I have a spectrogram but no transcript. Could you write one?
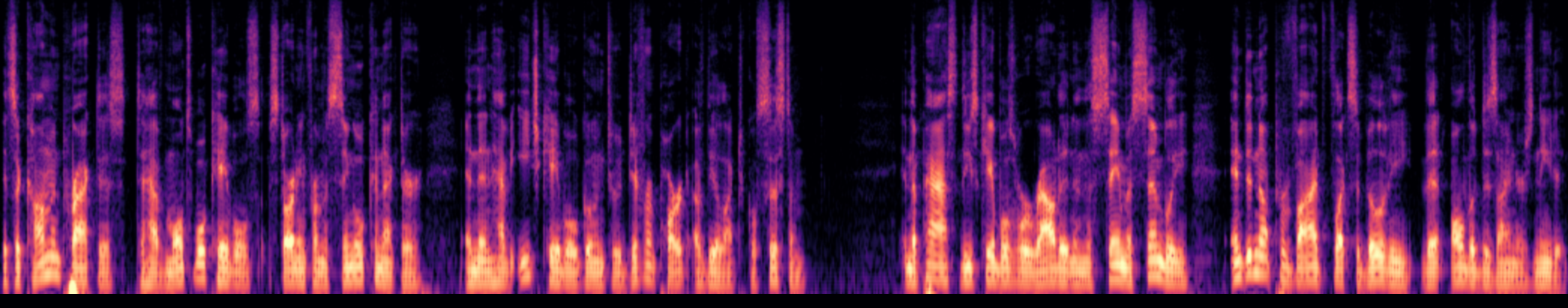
It's a common practice to have multiple cables starting from a single connector and then have each cable going to a different part of the electrical system. In the past, these cables were routed in the same assembly and did not provide flexibility that all the designers needed.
